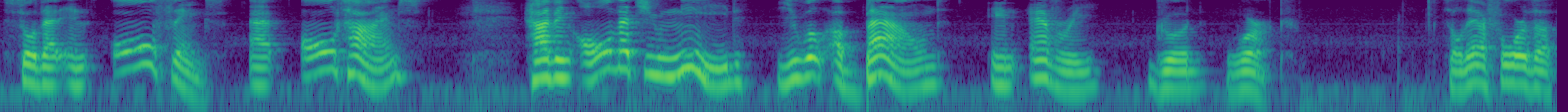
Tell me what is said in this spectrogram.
so that in all things, at all times, having all that you need, you will abound in every good work. So, therefore, the,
